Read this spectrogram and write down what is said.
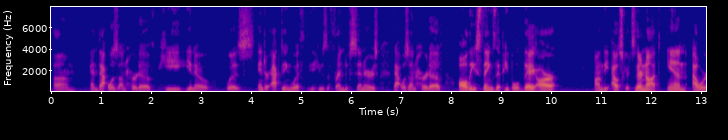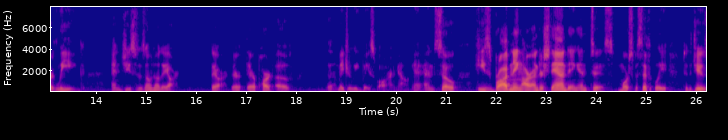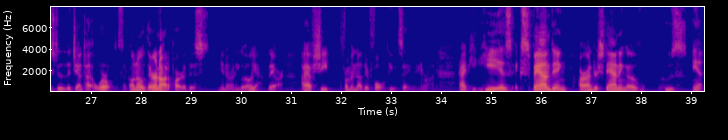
um, and that was unheard of. He, you know, was interacting with, he was a friend of sinners, that was unheard of. All these things that people, they are on the outskirts, they're not in our league. And Jesus says, oh no, they are. They are. They're, they're part of the Major League Baseball right now. And so he's broadening our understanding and to more specifically to the Jews, to the Gentile world. It's like, oh no, they're not a part of this, you know. And he goes, oh yeah, they are. I have sheep from another fold, he would say later on. Right? He, he is expanding our understanding of who's in.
